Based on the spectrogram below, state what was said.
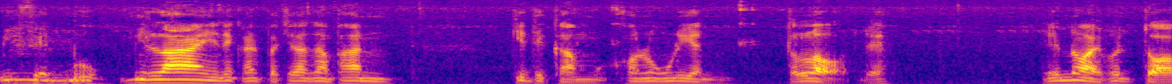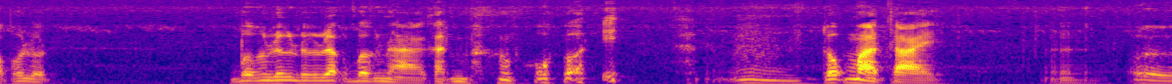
มีอืม เฟซบุ๊กมีไลน์ในการประชาสัมพันธ์กิจกรรมของโรงเรียนตลอดเด้เด็กน้อยเพิ่นต่อเพิ่นลดเบิ่งลึกๆแล้วก็เบิ่งหน้ากัน โอ้ย อืมตกมาตายเออเออ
